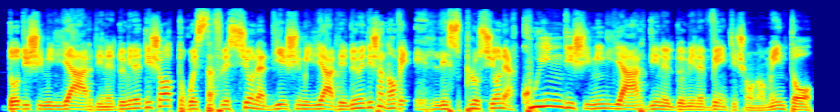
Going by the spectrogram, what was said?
12 miliardi nel 2018, questa flessione a 10 miliardi nel 2019 e l'esplosione a 15 miliardi nel 2020, cioè un aumento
